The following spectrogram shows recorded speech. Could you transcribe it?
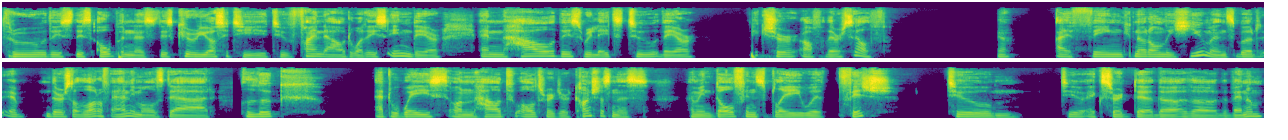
through this this openness this curiosity to find out what is in there and how this relates to their picture of their self. Yeah. I think not only humans but uh, there's a lot of animals that look at ways on how to alter their consciousness. I mean, dolphins play with fish to to exert the the the, the venom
